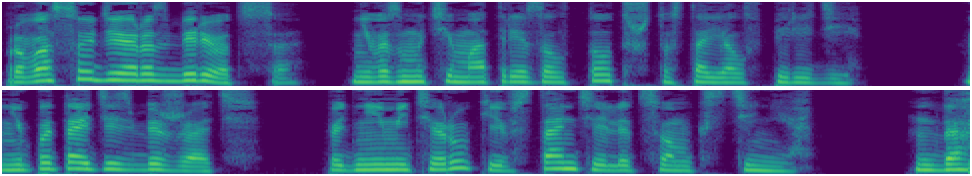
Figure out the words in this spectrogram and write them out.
«Правосудие разберётся», — невозмутимо отрезал тот, что стоял впереди. «Не пытайтесь бежать. Поднимите руки и встаньте лицом к стене». «Да,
